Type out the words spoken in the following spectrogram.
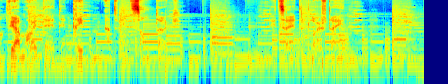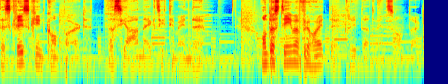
Und wir haben heute den dritten Adventssonntag. Die Zeit läuft dahin. Das Christkind kommt bald. Das Jahr neigt sich dem Ende. Und das Thema für heute, dritter Adventssonntag,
